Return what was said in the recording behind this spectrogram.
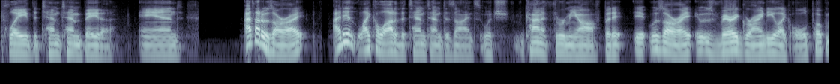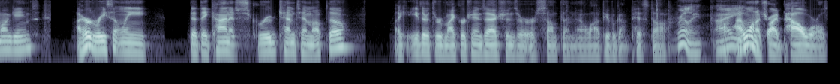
played the Temtem beta, and I thought it was all right. I didn't like a lot of the Temtem designs, which kind of threw me off, but it, it was all right. It was very grindy, like old Pokemon games. I heard recently that they kind of screwed Temtem up, though, like either through microtransactions or, or something. And a lot of people got pissed off. really. I I, want to try Palworld.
